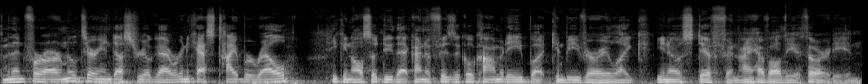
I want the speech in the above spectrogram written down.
And then for our military industrial guy, we're going to cast Ty Burrell. He can also do that kind of physical comedy, but can be very like you know stiff and I have all the authority and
